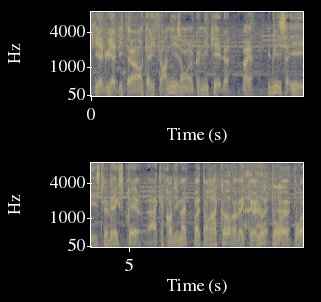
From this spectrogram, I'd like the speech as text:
qui euh, lui habite euh, en Californie, ils ont euh, communiqué. Le, Maria- lui, il, se- il- il se levait exprès euh, à 4h du mat pour être en raccord avec euh, l'autre pour, le- euh, pour,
